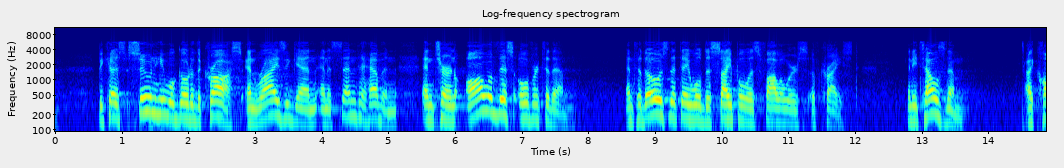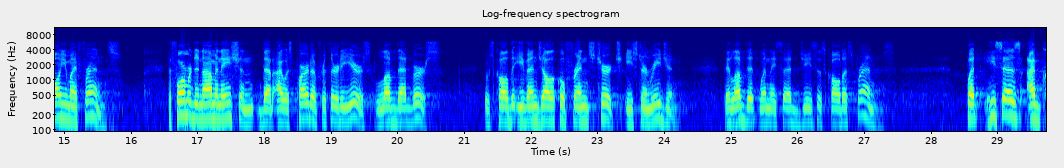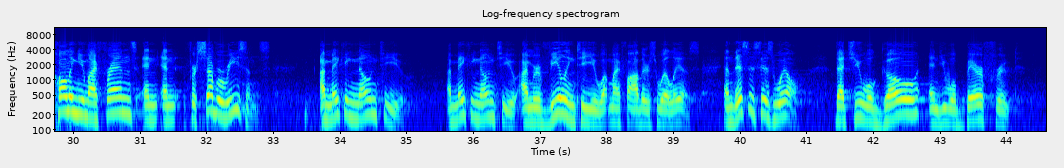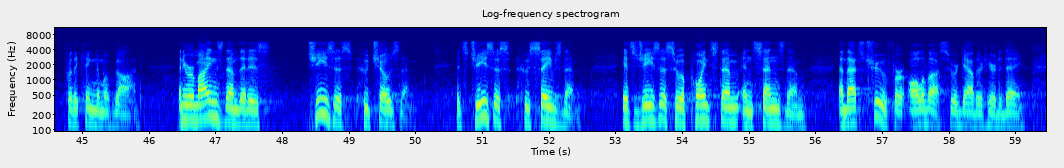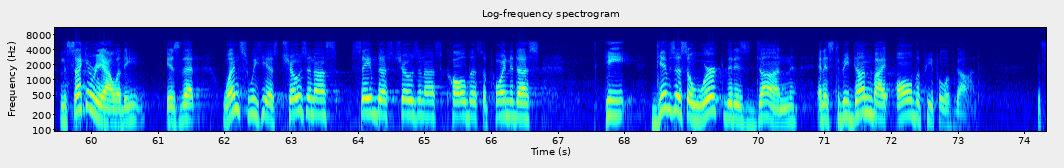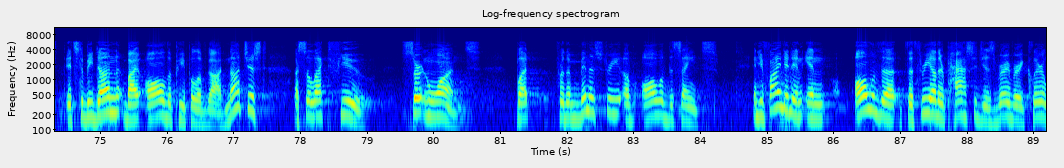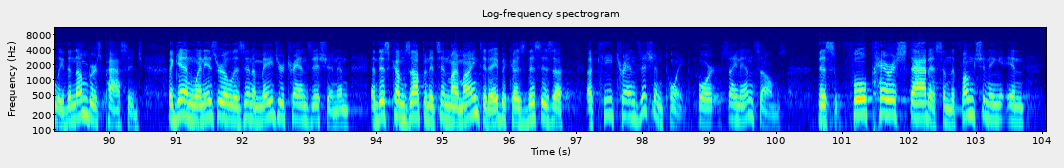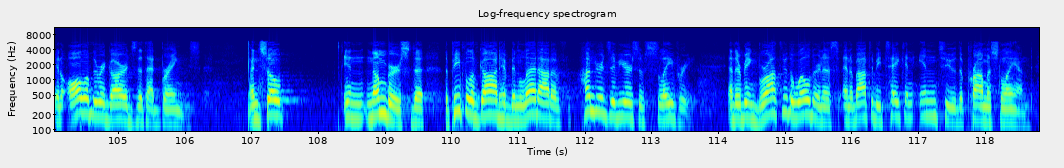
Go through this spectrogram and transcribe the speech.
Because soon he will go to the cross and rise again and ascend to heaven and turn all of this over to them and to those that they will disciple as followers of Christ. And he tells them, I call you my friends. The former denomination that I was part of for 30 years loved that verse. It was called the Evangelical Friends Church, Eastern Region. They loved it when they said Jesus called us friends. But he says, I'm calling you my friends, and, and for several reasons. I'm making known to you. I'm making known to you. I'm revealing to you what my Father's will is. And this is his will that you will go and you will bear fruit for the kingdom of God. And he reminds them that it is Jesus who chose them, it's Jesus who saves them. It's Jesus who appoints them and sends them. And that's true for all of us who are gathered here today. And the second reality is that once we, He has chosen us, saved us, chosen us, called us, appointed us, He gives us a work that is done, and it's to be done by all the people of God. It's, it's to be done by all the people of God, not just a select few, certain ones, but for the ministry of all of the saints. And you find it in, in all of the, the three other passages very, very clearly. The Numbers passage, again, when Israel is in a major transition, and, and this comes up and it's in my mind today because this is a, a key transition point for St. Anselm's. This full parish status and the functioning in, in all of the regards that that brings. And so, in Numbers, the, the people of God have been led out of hundreds of years of slavery, and they're being brought through the wilderness and about to be taken into the promised land.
